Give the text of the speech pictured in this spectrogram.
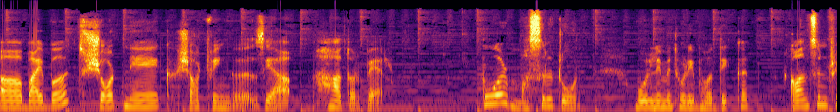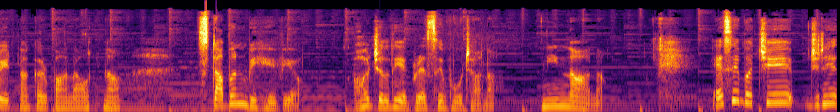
by birth short neck short fingers या हाथ और पैर। पुअर मसल टोन बोलने में थोड़ी बहुत दिक्कत। कॉन्सेंट्रेट ना कर पाना, उतना स्टबन बिहेवियर बहुत जल्दी एग्रेसिव हो जाना, नींद ना आना। ऐसे बच्चे जिन्हें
